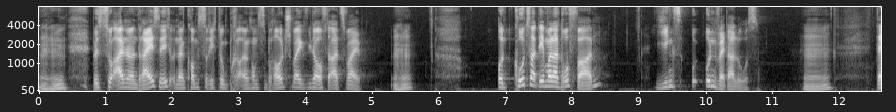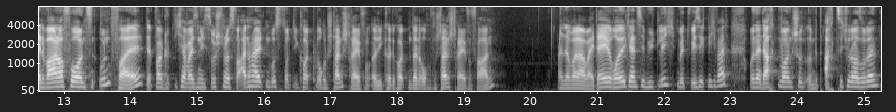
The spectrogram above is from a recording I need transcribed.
Bis zu 31 und dann kommst du Richtung, dann kommst du Braunschweig wieder auf der A2. Und kurz nachdem wir da drauf waren, ging's Unwetter los. Dann war noch vor uns ein Unfall. Das war glücklicherweise nicht so schlimm, dass wir anhalten mussten und die konnten auch einen Standstreifen, also die kon- konnten dann auch auf den Standstreifen fahren. Und dann war da weitergerollt, ganz gemütlich, mit weiß ich nicht was. Und dann dachten wir uns schon, mit 80 oder so dann,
